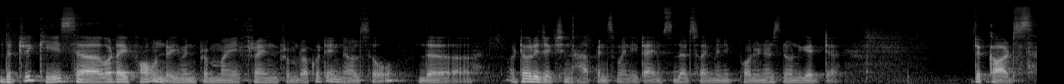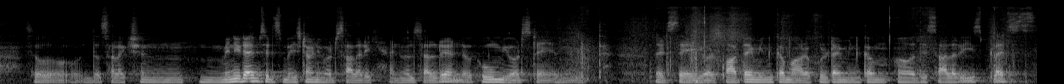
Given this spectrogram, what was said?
The trick is uh, what I found even from my friend from Rakuten also the auto rejection happens many times. That's why many foreigners don't get the cards so the selection many times it's based on your salary annual salary and whom you are staying with. Let's say your part-time income or full-time income uh, the salary is plus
